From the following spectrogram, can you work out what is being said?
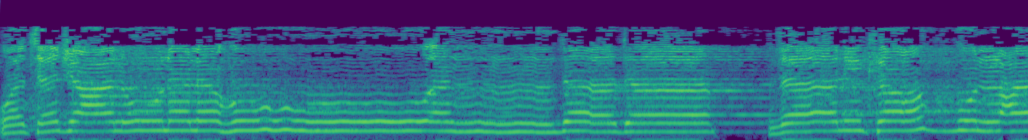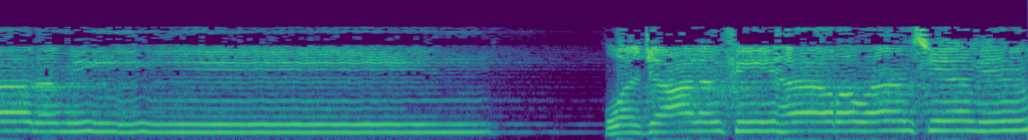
وتجعلون له أندادا. ذلك رب العالمين. وجعل فيها رواسي من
